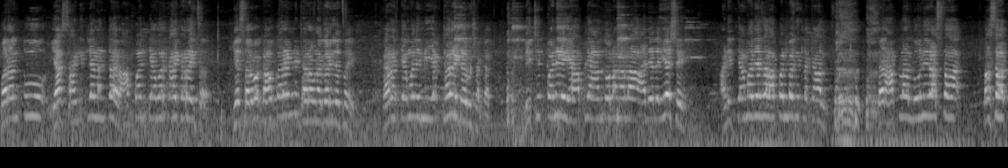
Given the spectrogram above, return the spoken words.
परंतु या सांगितल्यानंतर आपण त्यावर काय करायचं? हे सर्व गावकऱ्यांनी ठरवणं गरजेचं आहे. कारण त्यामध्ये मी एकटा नाही ठरू शकत. निश्चितपणे हे आपल्या आंदोलनाला आलेलं यश आहे. आणि त्यामध्ये जर आपण बघितलं काल तर आपला लोणी रस्ता तसाच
